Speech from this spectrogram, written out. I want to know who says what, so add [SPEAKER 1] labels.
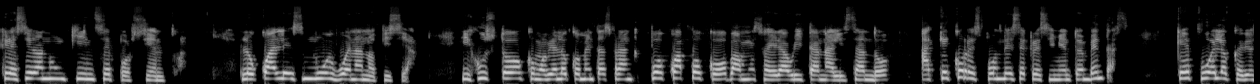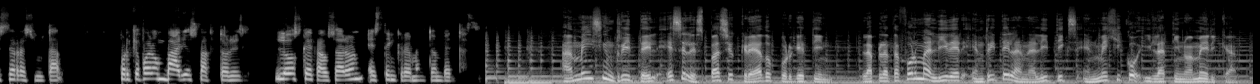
[SPEAKER 1] crecieron un 15%, lo cual es muy buena noticia. Y justo como bien lo comentas, Frank, poco a poco vamos a ir ahorita analizando a qué corresponde ese crecimiento en ventas. ¿Qué fue lo que dio ese resultado? Porque fueron varios factores los que causaron este incremento en ventas.
[SPEAKER 2] Amazing Retail es el espacio creado por Getin, la plataforma líder en Retail Analytics en México y Latinoamérica.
